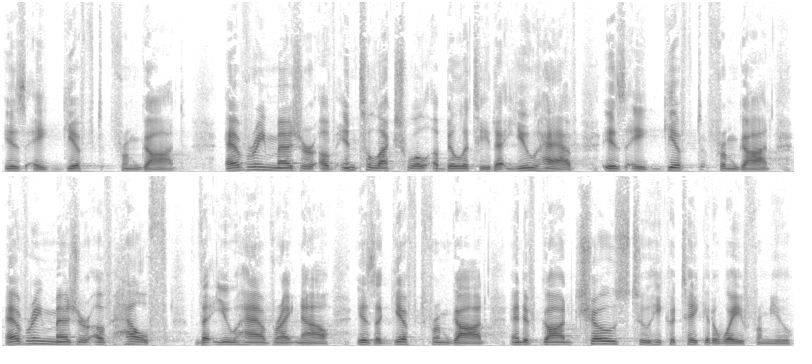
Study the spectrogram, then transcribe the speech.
is a gift from God. Every measure of intellectual ability that you have is a gift from God. Every measure of health that you have right now is a gift from God. And if God chose to, He could take it away from you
